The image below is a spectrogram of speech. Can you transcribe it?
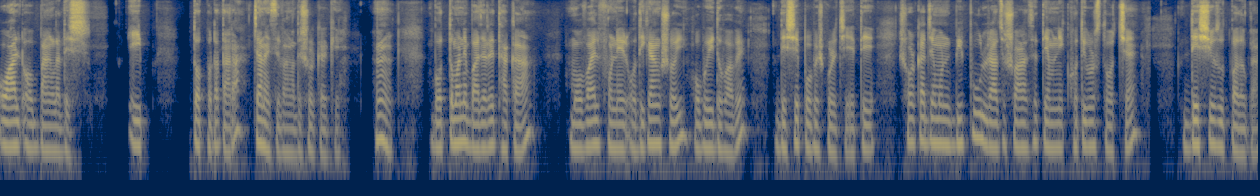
world of Bangladesh এই তথ্যটা তারা জানাইছে বাংলাদেশ সরকারকে। হুম, বর্তমানে বাজারে থাকা মোবাইল ফোনের অধিকাংশই অবৈধভাবে দেশে প্রবেশ করেছে। এতে সরকার যেমন বিপুল রাজস্ব হারাচ্ছে তেমনি ক্ষতিগ্রস্ত হচ্ছে দেশীয় উৎপাদকরা।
